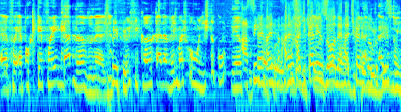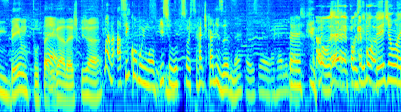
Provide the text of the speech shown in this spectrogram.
É, foi, é porque foi gradando, né? A gente foi ficando cada vez mais comunista com o tempo. Assim É, como. ra- ra- radicalizou, né? Radicalizou com o tempo. Invento, tá É. ligado? Acho que já... Mano, assim como em One Piece, o Luffy só vai se radicalizando, né? Isso é a realidade. Não, é, porque, pô, vejam aí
